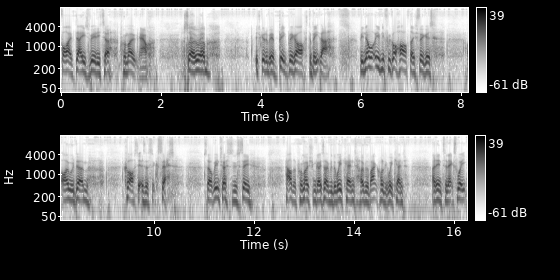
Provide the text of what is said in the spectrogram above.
five days really to promote now. So um, it's going to be a big, big ask to beat that. But you know what, even if we got half those figures, I would um, class it as a success. So it'll be interesting to see how the promotion goes over the weekend, over the bank holiday weekend, and into next week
